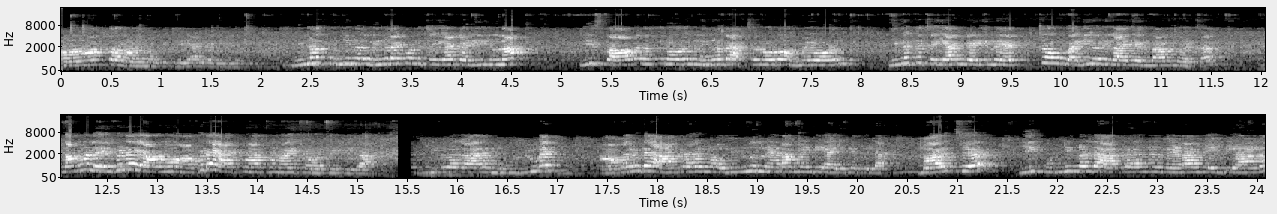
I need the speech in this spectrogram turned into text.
മാത്രമാണ് നമുക്ക് ചെയ്യാൻ കഴിയുന്നത്. നിങ്ങൾ കുഞ്ഞുങ്ങൾ നിങ്ങളെ കൊണ്ട് ചെയ്യാൻ കഴിയുന്ന ഈ സ്ഥാപനത്തിനോടും നിങ്ങളുടെ അച്ഛനോടും അമ്മയോടും നിങ്ങൾക്ക് ചെയ്യാൻ കഴിയുന്ന ഏറ്റവും വലിയൊരു കാര്യം എന്താണെന്ന് വെച്ചാൽ നമ്മൾ എവിടെയാണോ അവിടെ ആത്മാർത്ഥമായി പ്രവർത്തിക്കുക. ജീവിതകാലം മുഴുവൻ അവരുടെ ആഗ്രഹങ്ങൾ ഒന്നും നേടാൻ വേണ്ടി ആയിരിക്കത്തില്ല മറിച്ച് ഈ കുഞ്ഞുങ്ങളുടെ ആഗ്രഹങ്ങൾ നേടാൻ വേണ്ടിയാണ്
